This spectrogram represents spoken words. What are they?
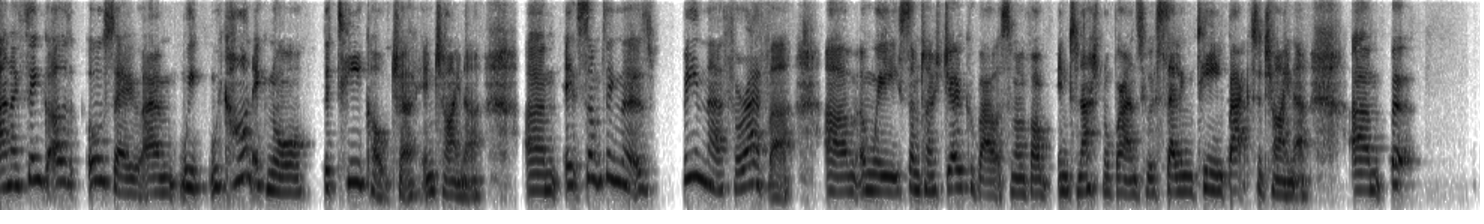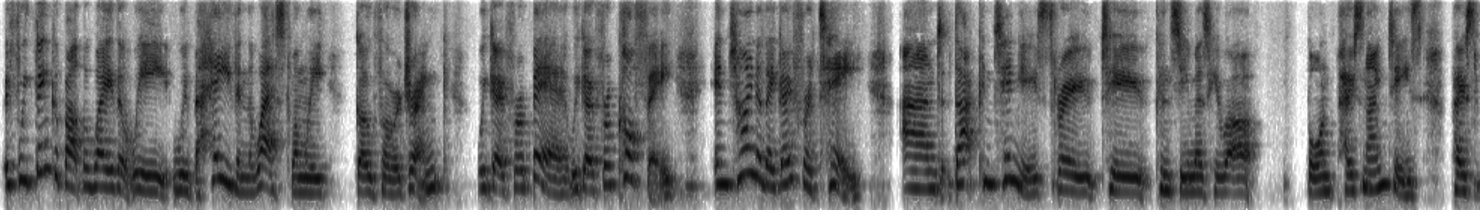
And I think also um, we we can't ignore the tea culture in China. Um, it's something that has been there forever. Um, and we sometimes joke about some of our international brands who are selling tea back to China. Um, but if we think about the way that we we behave in the West when we go for a drink, we go for a beer, we go for a coffee. In China, they go for a tea, and that continues through to consumers who are born post 90s, post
